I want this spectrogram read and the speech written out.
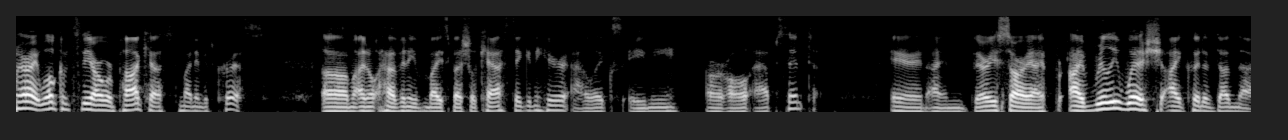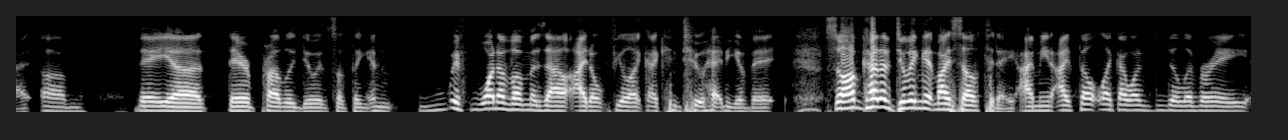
All right, welcome to the Our Word podcast. My name is Chris. Um, I don't have any of my special casting in here. Alex, Amy are all absent, and I'm very sorry. I, I really wish I could have done that. Um, they uh, they're probably doing something, and if one of them is out, I don't feel like I can do any of it. So I'm kind of doing it myself today. I mean, I felt like I wanted to deliver a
